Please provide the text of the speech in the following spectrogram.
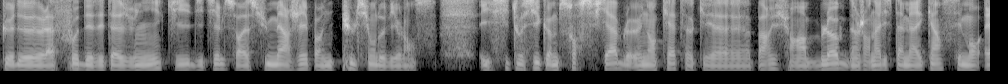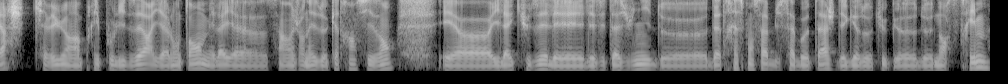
que de la faute des États-Unis qui, dit-il, serait submergée par une pulsion de violence. Et il cite aussi comme source fiable une enquête qui est apparue sur un blog d'un journaliste américain, Seymour Hersh, qui avait eu un prix Pulitzer il y a longtemps, mais là, c'est un journaliste de 86 ans, et euh, il a accusé les, les États-Unis d'être responsables du sabotage des gazoducs euh, de Nord Stream.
